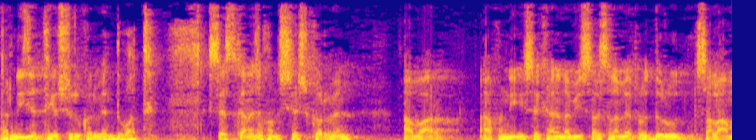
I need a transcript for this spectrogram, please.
তার নিজের থেকে শুরু করবেন দোয়াতে। শেষখানে যখন শেষ করবেন, আবার আপনি সেখানে নবী সাল্লামের দরুদ, সালাম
